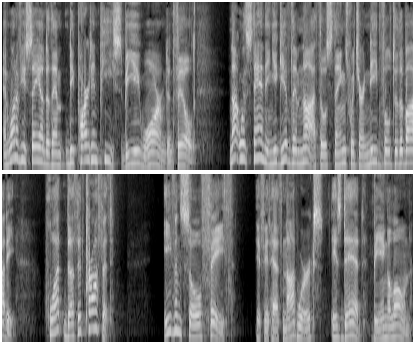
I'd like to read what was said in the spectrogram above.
and one of you say unto them, Depart in peace, be ye warmed and filled. Notwithstanding ye give them not those things which are needful to the body. What doth it profit? Even so faith, if it hath not works, is dead, being alone.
